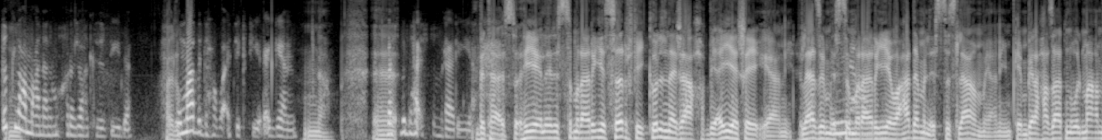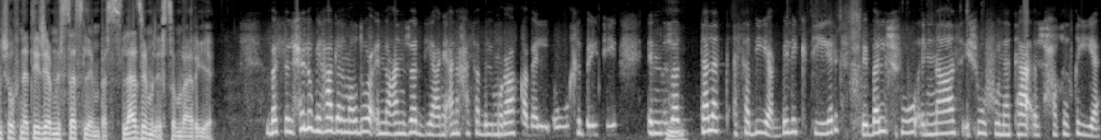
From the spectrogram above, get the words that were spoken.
تطلع معنا المخرجات الجديدة. حلو. وما بدها وقت كتير اجين نعم. آه، بس بدها استمرارية. بدها است... هي الاستمرارية سر في كل نجاح بأي شيء يعني. لازم استمرارية وعدم الاستسلام يعني. يمكن بلحظات نقول ما عم نشوف نتيجة بنستسلم بس لازم الاستمرارية. بس الحلو بهذا الموضوع إنه عن جد يعني أنا حسب المراقبة ال- وخبرتي إنه. جد ثلاث أسابيع بالكثير ببلشوا الناس يشوفوا نتائج حقيقية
